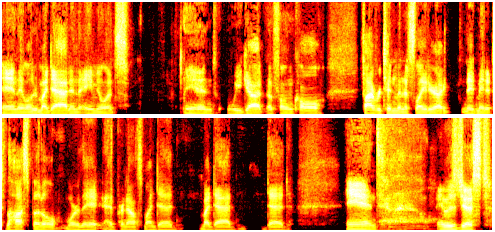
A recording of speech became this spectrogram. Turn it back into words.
And they loaded my dad in the ambulance and we got a phone call five or 10 minutes later. I, they'd made it to the hospital where they had pronounced my dead, my dad dead and it was just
